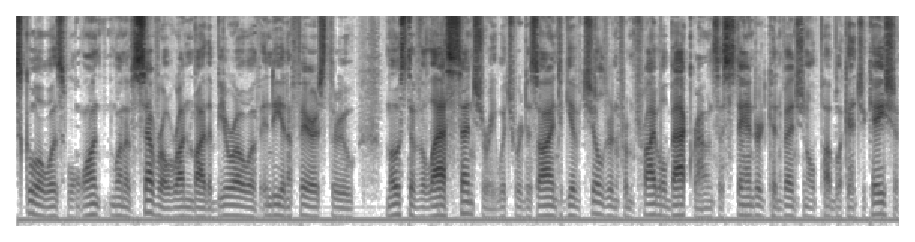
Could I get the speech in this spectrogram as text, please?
school was one, one of several run by the Bureau of Indian Affairs through most of the last century, which were designed to give children from tribal backgrounds a standard conventional public education.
